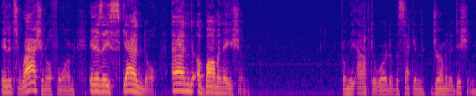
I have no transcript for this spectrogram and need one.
In its rational form, it is a scandal and abomination from the afterword of the second German edition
